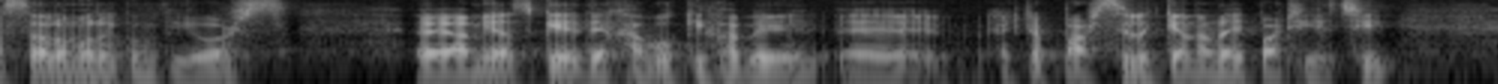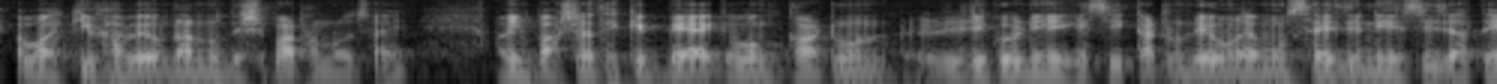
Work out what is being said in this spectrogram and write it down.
আসসালামু আলাইকুম ভিউয়ার্স। আমি আজকে দেখাবো কীভাবে একটা পার্সেল কানাডায় পাঠিয়েছি এবং কীভাবে অন্যান্য দেশে পাঠানো যায়। আমি বাসা থেকে ব্যাগ এবং কার্টুন রেডি করে নিয়ে গেছি। কার্টুনটা এমন সাইজে নিয়েছি যাতে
